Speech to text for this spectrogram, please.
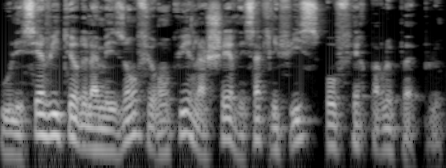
où les serviteurs de la maison feront cuire la chair des sacrifices offerts par le peuple.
